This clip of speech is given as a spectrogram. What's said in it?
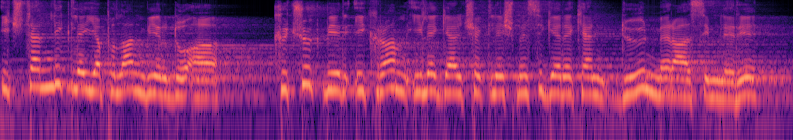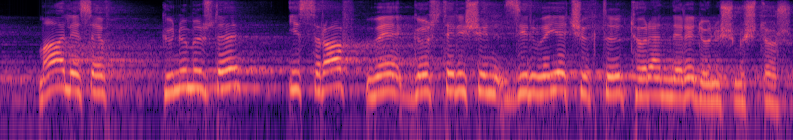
içtenlikle yapılan bir dua, küçük bir ikram ile gerçekleşmesi gereken düğün merasimleri maalesef günümüzde israf ve gösterişin zirveye çıktığı törenlere dönüşmüştür.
